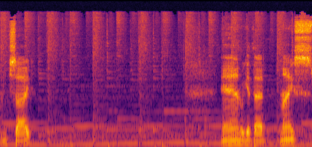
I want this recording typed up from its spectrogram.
on each side. And we get that nice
